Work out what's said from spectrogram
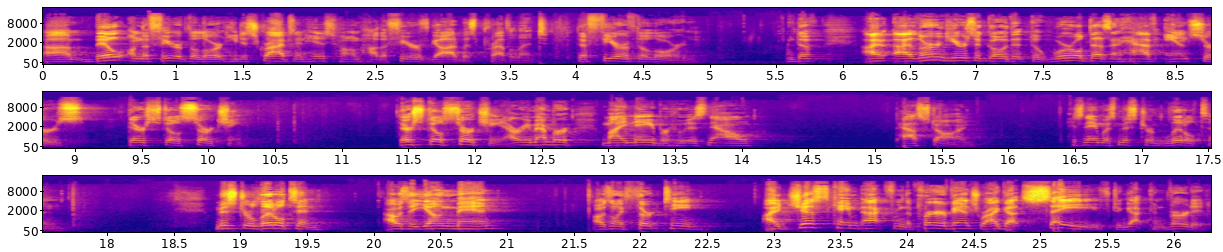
Um, built on the fear of the lord and he describes in his home how the fear of god was prevalent. The fear of the lord. The, I, I learned years ago that the world doesn't have answers. They're still searching. They're still searching. I remember my neighbor who is now passed on. His name was Mr. Littleton. Mr. Littleton, I was a young man. I was only 13. I just came back from the prayer events where I got saved and got converted.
